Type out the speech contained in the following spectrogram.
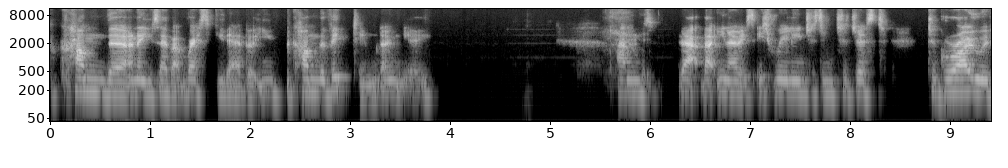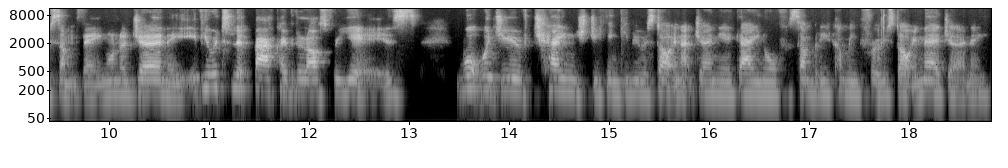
become the i know you say about rescue there but you become the victim don't you? And that that you know it's, it's really interesting to just to grow with something on a journey. If you were to look back over the last three years what would you have changed do you think if you were starting that journey again or for somebody coming through starting their journey?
